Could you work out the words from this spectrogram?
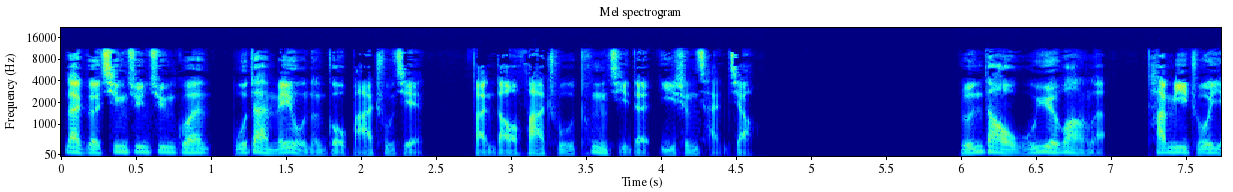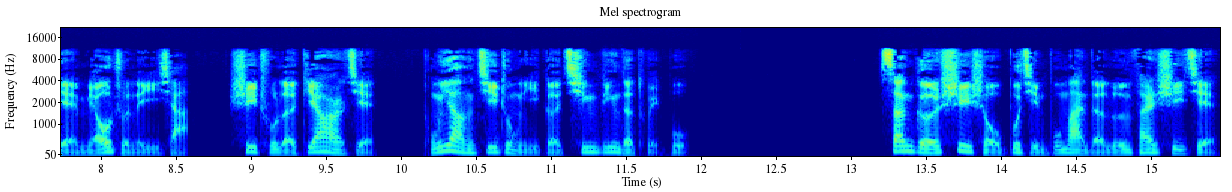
那个清军军官不但没有能够拔出剑，反倒发出痛极的一声惨叫。轮到吴越望了，他眯着眼瞄准了一下，施出了第二箭，同样击中一个清兵的腿部。三个射手不紧不慢的轮番施剑，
